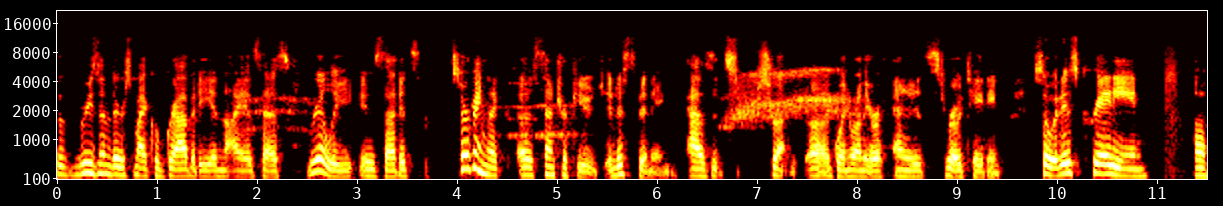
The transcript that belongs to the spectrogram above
The reason there's microgravity in the ISS really is that it's serving like a centrifuge. It is spinning as it's uh, going around the Earth and it's rotating. So it is creating a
